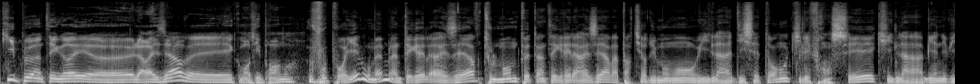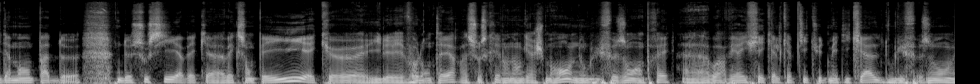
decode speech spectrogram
Qui peut intégrer euh, la réserve et comment s'y prendre? Vous pourriez vous-même intégrer la réserve, tout le monde peut intégrer la réserve à partir du moment où il a 17 ans, qu'il est français, qu'il a bien évidemment pas de, de soucis avec, avec son pays et qu'il est volontaire à souscrire un engagement. Nous lui faisons après avoir vérifié quelques aptitudes médicales, nous lui faisons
